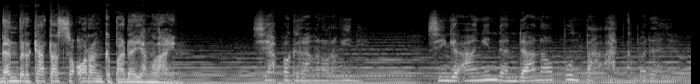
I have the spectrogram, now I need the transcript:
dan berkata seorang kepada yang lain, Siapa gerangan orang ini? Sehingga angin dan danau pun taat kepadanya.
